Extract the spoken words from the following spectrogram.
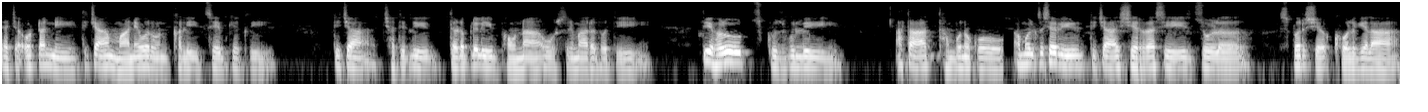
त्याच्या ओठांनी तिच्या मानेवरून खाली झेप घेतली. तिच्या छातीतली दडपलेली भावना उसरी मारत होती. ती हळूच कुजबुलली. आता थांबू नको. अमोलचं शरीर तिच्या शरीराशी जुळलं. स्पर्श खोल गेला.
